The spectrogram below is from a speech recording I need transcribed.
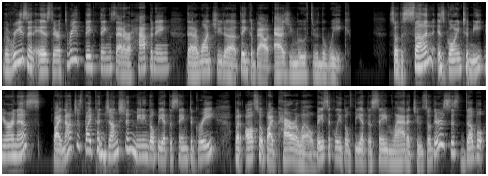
The reason is there are three big things that are happening that I want you to think about as you move through the week. So the sun is going to meet Uranus by not just by conjunction, meaning they'll be at the same degree, but also by parallel. Basically, they'll be at the same latitude. So there's this double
